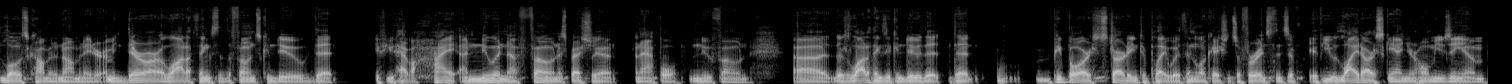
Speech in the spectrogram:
lowest common denominator. I mean, there are a lot of things that the phones can do that if you have a high a new enough phone, especially a, an Apple new phone, uh, there's a lot of things it can do that that people are starting to play with in location. So, for instance, if, if you lidar scan your whole museum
